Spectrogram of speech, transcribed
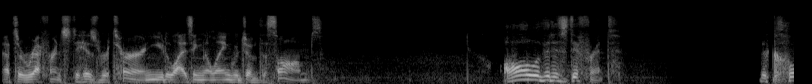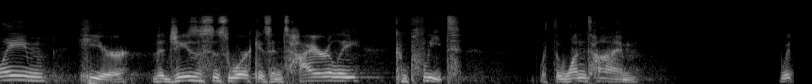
That's a reference to his return, utilizing the language of the Psalms. All of it is different. The claim here that Jesus' work is entirely complete with the one time, with,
